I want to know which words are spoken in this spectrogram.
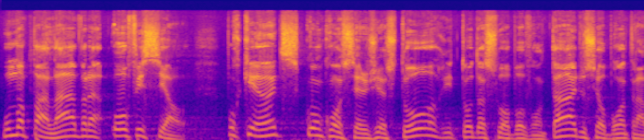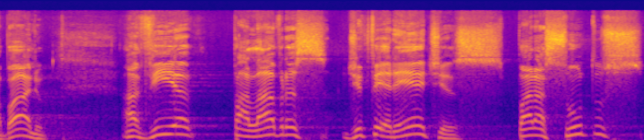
uma palavra oficial. Porque antes, com o conselho gestor e toda a sua boa vontade, o seu bom trabalho, havia palavras diferentes para assuntos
